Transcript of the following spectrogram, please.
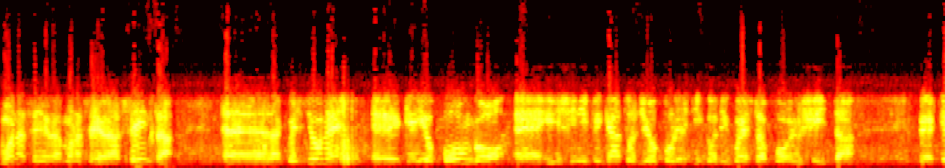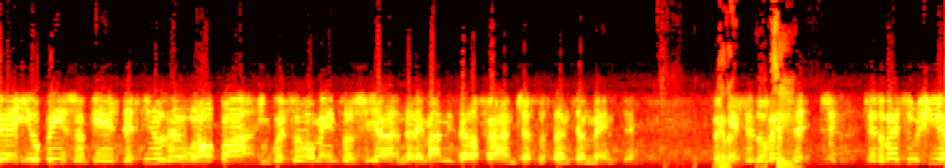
Buonasera, buonasera. Senta, eh, la questione eh, che io pongo è il significato geopolitico di questa fuoriuscita, perché io penso che il destino dell'Europa in questo momento sia nelle mani della Francia sostanzialmente. Perché se dovesse, sì se dovesse uscire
